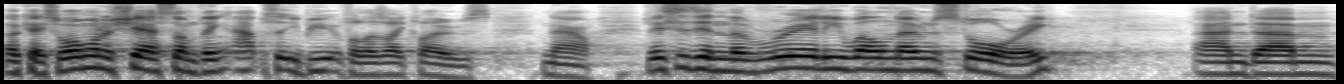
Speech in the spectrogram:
Okay, so I want to share something absolutely beautiful as I close now. This is in the really well known story, and um,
